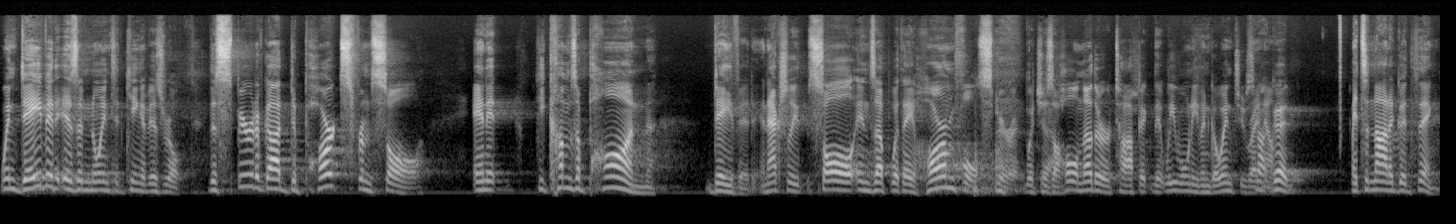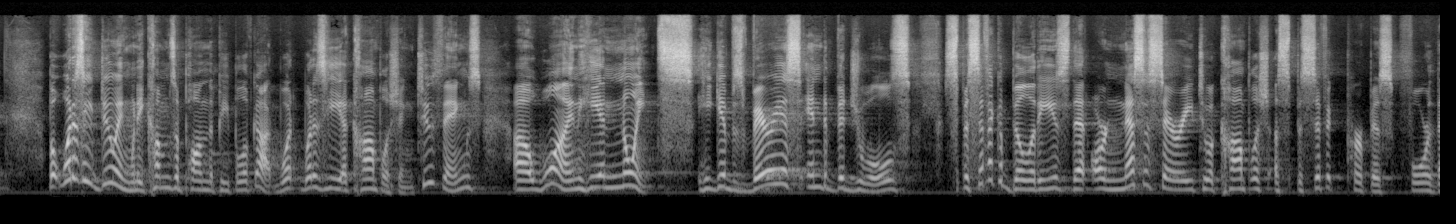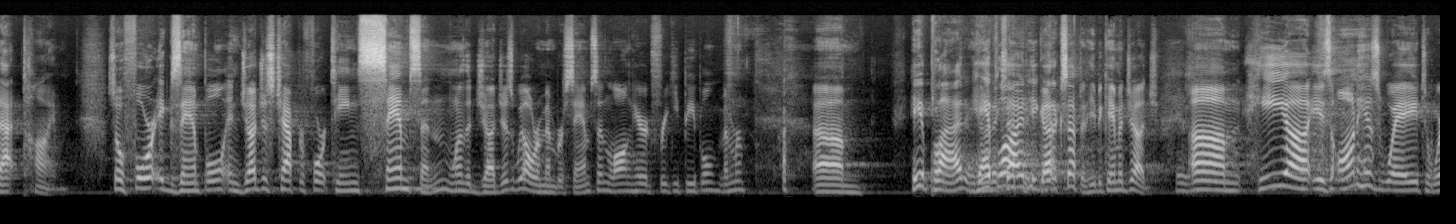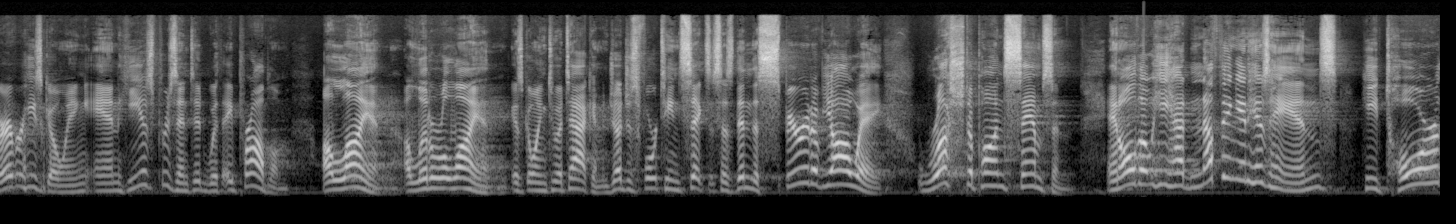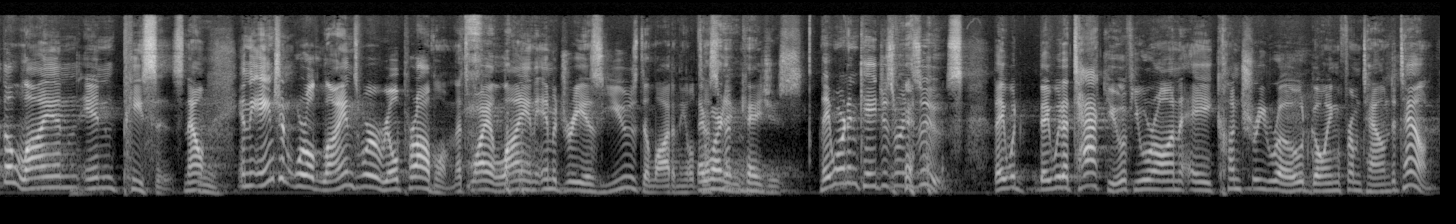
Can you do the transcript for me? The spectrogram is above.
When David is anointed king of Israel, the Spirit of God departs from Saul and it, he comes upon David. And actually, Saul ends up with a harmful spirit, which is a whole other topic that we won't even go into it's right now. It's not good. It's not a good thing. But what is he doing when he comes upon the people of God? What, what is he accomplishing? Two things. Uh, one, he anoints, he gives various individuals specific abilities that are necessary to accomplish a specific purpose for that time. So, for example, in Judges chapter 14, Samson, one of the judges, we all remember Samson, long haired, freaky people, remember? Um, He applied and He got applied, accepted. he got accepted. He became a judge. Um, he uh, is on his way to wherever he's going, and he is presented with a problem. A lion, a literal lion, is going to attack him. In Judges 14 6, it says, Then the Spirit of Yahweh rushed upon Samson, and although he had nothing in his hands, he tore the lion in pieces. Now, Hmm. in the ancient world, lions were a real problem. That's why a lion imagery is used a lot in the Old They Testament. They weren't in cages. They weren't in cages or in zoos. They would, they would attack you if you were on a country road going from town to town.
